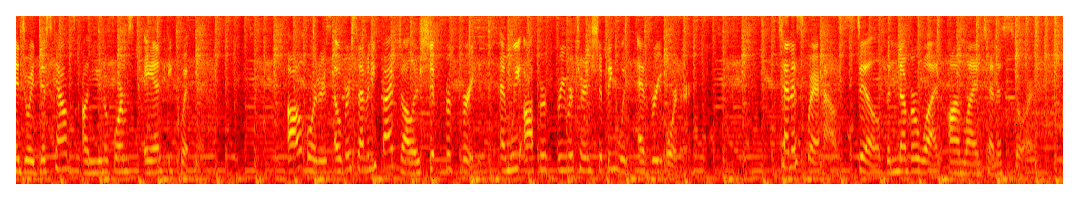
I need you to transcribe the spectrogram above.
enjoy discounts on uniforms and equipment. All orders over $75 ship for free, and we offer free return shipping with every order. Tennis Warehouse, still the number one online tennis store.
